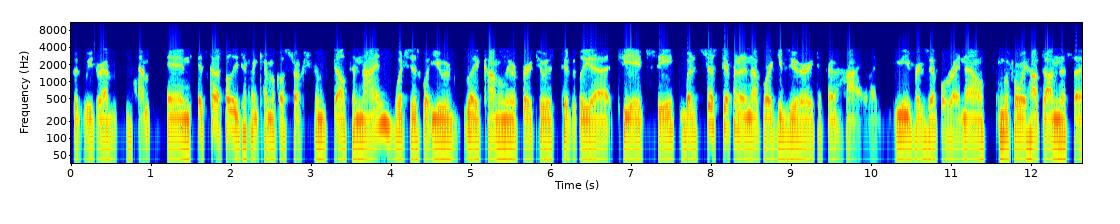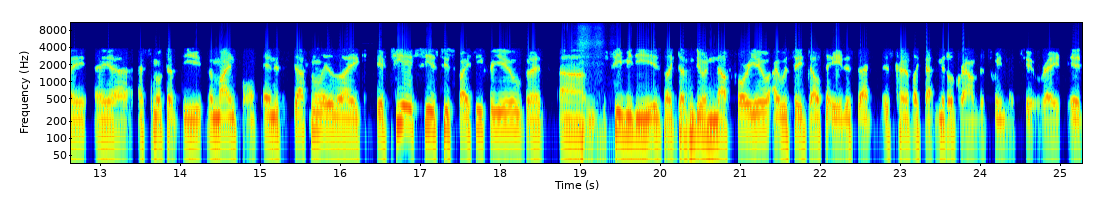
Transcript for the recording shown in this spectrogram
but we derive it from hemp. And it's got a slightly different chemical structure from Delta 9, which is what you would like commonly refer to as typically uh, THC. But it's just different enough where it gives you a very different high. Like me, for example, right now, before we hopped on this, I, I, uh, I smoked up the, the Mindful. And it's definitely like, if THC is too spicy for you, but um, CBD is like doesn't do enough for you. I would say Delta Eight is that is kind of like that middle ground between the two, right? It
